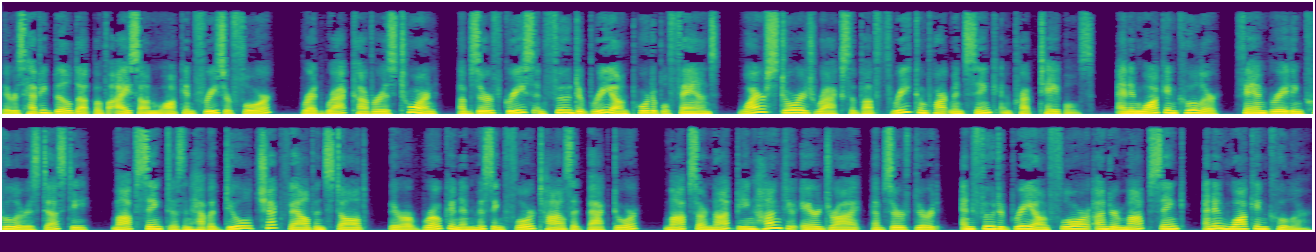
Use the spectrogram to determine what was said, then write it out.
There is heavy buildup of ice on walk and freezer floor. Red rack cover is torn. Observed grease and food debris on portable fans wire storage racks above three compartment sink and prep tables, and in walk in cooler, fan grating cooler is dusty, mop sink doesn't have a dual check valve installed, there are broken and missing floor tiles at back door, mops are not being hung to air dry, observed dirt and food debris on floor under mop sink and in walk in cooler.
